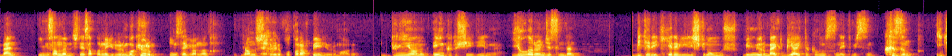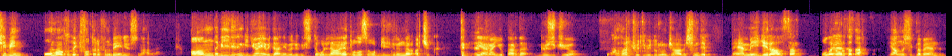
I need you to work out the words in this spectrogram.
Ben insanların işte hesaplarına giriyorum bakıyorum Instagram'dan. Yanlışlıkla Evet. böyle fotoğraf beğeniyorum abi. Dünyanın en kötü şeyi değil mi? Yıllar öncesinden bir kere iki kere bir ilişkin olmuş. Bilmiyorum belki bir ay takılmışsın etmişsin. Kızın 2016'daki fotoğrafını beğeniyorsun abi. Anında bildirim gidiyor ya bir de hani böyle üstte o lanet olası o bildirimler açık. Tık diye hemen yukarıda gözüküyor. O kadar kötü bir durum ki abi. Şimdi beğenmeyi geri alsan olay Evet. ortada. Yanlışlıkla beğendin.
